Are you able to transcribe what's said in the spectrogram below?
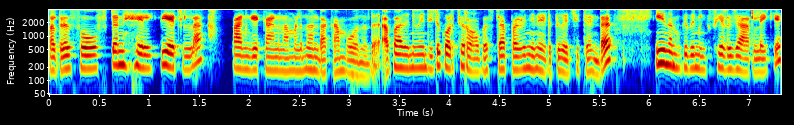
വളരെ സോഫ്റ്റ് ആൻഡ് ഹെൽത്തി ആയിട്ടുള്ള പാൻകേക്കാണ് നമ്മളിന്ന് ഉണ്ടാക്കാൻ പോകുന്നത്. അപ്പോൾ അതിന് വേണ്ടിയിട്ട് കുറച്ച് റോബസ്റ്റപ്പഴം ഞാൻ എടുത്ത് വെച്ചിട്ടുണ്ട്. ഇനി നമുക്കിത് മിക്സിയുടെ ജാറിലേക്ക്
